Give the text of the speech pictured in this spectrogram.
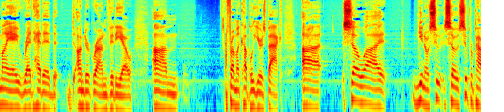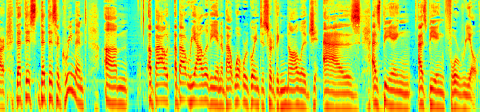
MIA redheaded underground video um, from a couple years back. Uh, so. You know, so, so superpower that this that this agreement um, about about reality and about what we're going to sort of acknowledge as as being as being for real.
